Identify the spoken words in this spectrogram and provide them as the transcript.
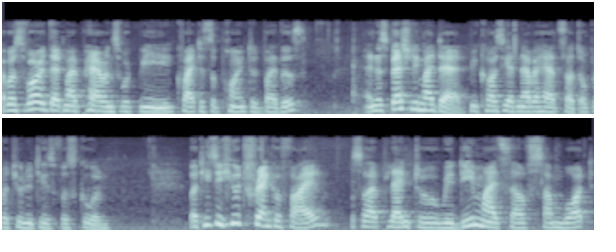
I was worried that my parents would be quite disappointed by this, and especially my dad, because he had never had such opportunities for school. But he's a huge Francophile, so I plan to redeem myself somewhat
